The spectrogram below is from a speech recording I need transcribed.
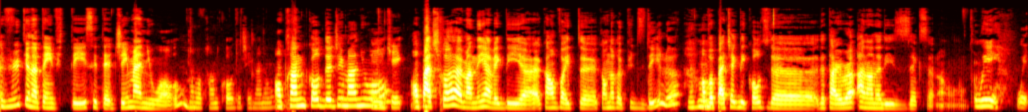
Vu que notre invité, c'était Jay Manuel, On va prendre quoi de J. Manuel? on prend une côte de Jay Manuel? On patchera à un moment donné avec des... euh, quand on va être... euh, quand on aura plus d'idées, là. Mhm. On va patcher avec des quotes de, de Tyra. Ah, on en a des excellentes. Oui, oui.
